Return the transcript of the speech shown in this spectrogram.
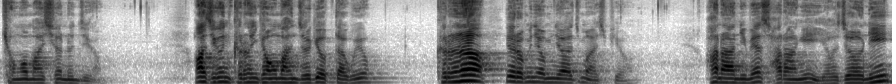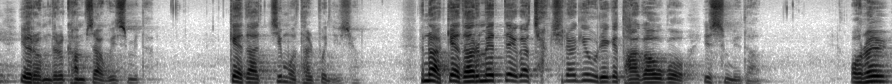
경험하셨는지요? 아직은 그런 경험한 적이 없다고요? 그러나 여러분 염려하지 마십시오. 하나님의 사랑이 여전히 여러분들을 감싸고 있습니다. 깨닫지 못할 뿐이죠. 그러나 깨달음의 때가 착실하게 우리에게 다가오고 있습니다. 오늘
